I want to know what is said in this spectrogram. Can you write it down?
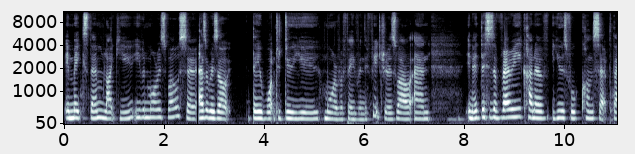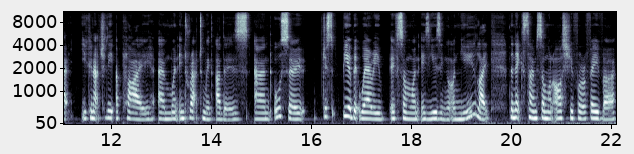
it makes them like you even more as well. So as a result, they want to do you more of a favor in the future as well. And you know, this is a very kind of useful concept that you can actually apply um, when interacting with others and also just be a bit wary if someone is using it on you. Like the next time someone asks you for a favor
